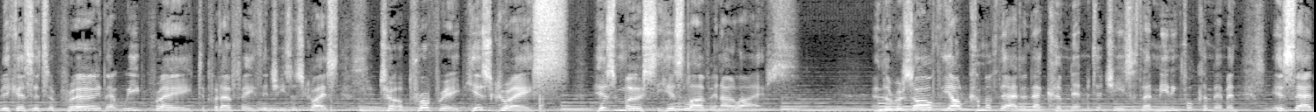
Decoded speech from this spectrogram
because it's a prayer that we pray to put our faith in Jesus Christ, to appropriate His grace, His mercy, His love in our lives. And the result, the outcome of that, and that commitment to Jesus, that meaningful commitment, is that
